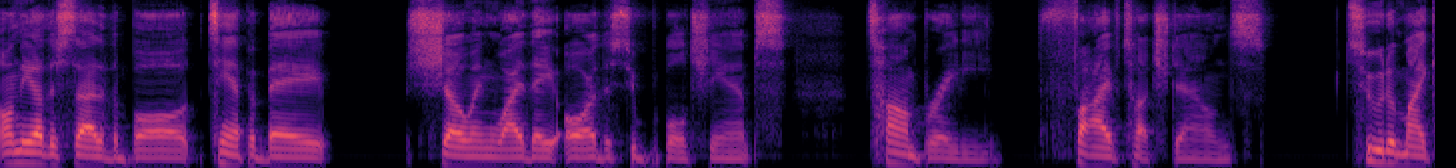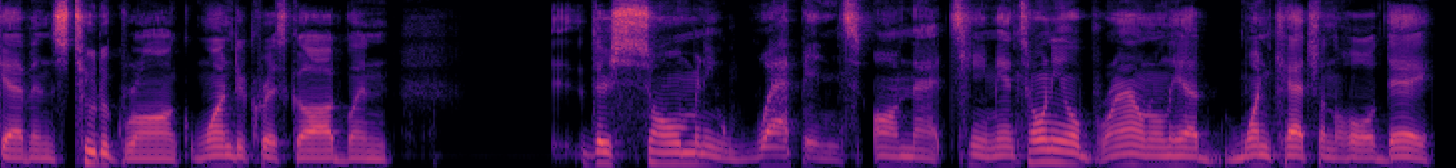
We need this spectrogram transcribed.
on the other side of the ball, Tampa Bay showing why they are the Super Bowl champs. Tom Brady, five touchdowns, two to Mike Evans, two to Gronk, one to Chris Godwin. There's so many weapons on that team. Antonio Brown only had one catch on the whole day,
